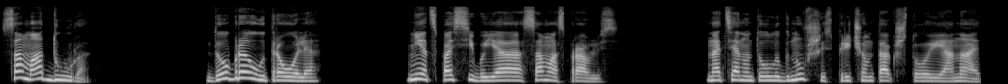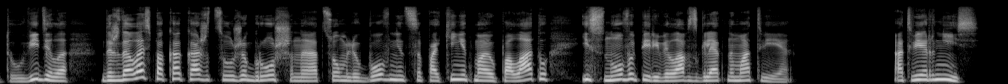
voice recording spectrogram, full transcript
Сама дура. «Доброе утро, Оля». «Нет, спасибо, я сама справлюсь». Натянуто улыбнувшись, причем так, что и она это увидела, дождалась, пока, кажется, уже брошенная отцом любовница покинет мою палату и снова перевела взгляд на Матвея. «Отвернись,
